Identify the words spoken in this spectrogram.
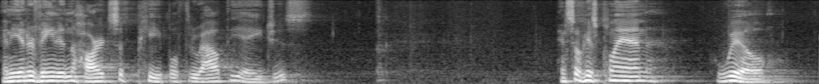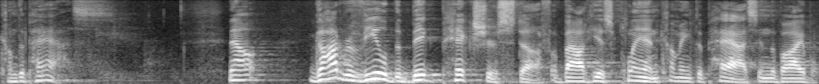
And He intervened in the hearts of people throughout the ages. And so His plan will come to pass. Now, God revealed the big picture stuff about his plan coming to pass in the Bible.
